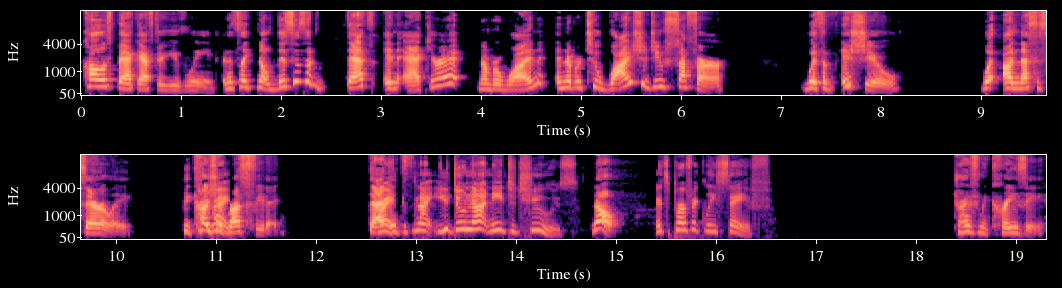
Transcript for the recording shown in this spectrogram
call us back after you've weaned. And it's like no this is a that's inaccurate number one and number two why should you suffer with an issue what unnecessarily because right. you're breastfeeding that right. it's not you do not need to choose no it's perfectly safe drives me crazy.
